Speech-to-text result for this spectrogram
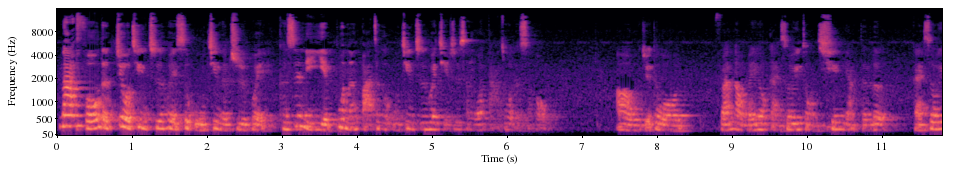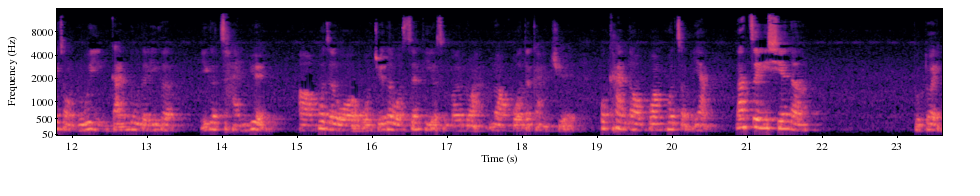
那佛的究竟智慧是无尽的智慧，可是你也不能把这个无尽智慧解释成我打坐的时候，啊，我觉得我烦恼没有感受一种清凉的乐。感受一种如饮甘露的一个一个禅悦啊，或者我我觉得我身体有什么暖暖和的感觉，或看到光或怎么样，那这一些呢，不对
